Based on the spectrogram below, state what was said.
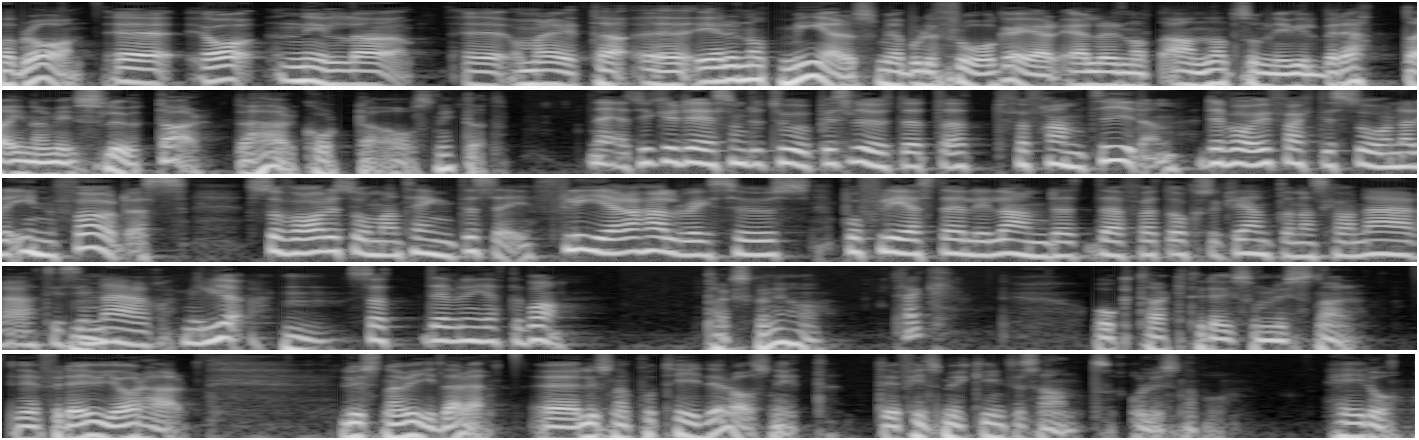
Vad bra. Eh, ja, Nilla eh, och Margareta, eh, är det något mer som jag borde fråga er eller är det något annat som ni vill berätta innan vi slutar det här korta avsnittet? Nej, jag tycker det som du tog upp i slutet, att för framtiden. Det var ju faktiskt så när det infördes, så var det så man tänkte sig. Flera halvvägshus på fler ställen i landet, därför att också klienterna ska ha nära till sin Mm. närmiljö. Mm. Så det är väl jättebra. Tack ska ni ha. Tack. Och tack till dig som lyssnar. Det är för dig vi gör här. Lyssna vidare. Eh, lyssna på tidigare avsnitt. Det finns mycket intressant att lyssna på. Hej då.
